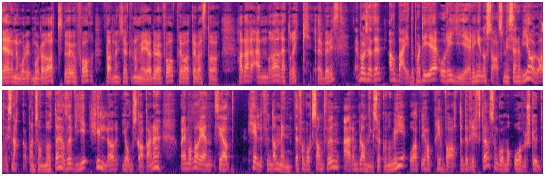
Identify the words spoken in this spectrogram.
irriterende moderat. Du er jo for blandingsøkonomi, og du er for private investorer. Har dere endra retorikk eh, bevisst? Arbeiderpartiet og regjeringen og statsministeren, vi har jo aldri snakka på en sånn måte. Altså, Vi hyller jobbskaperne. Og jeg må bare igjen si at hele fundamentet for vårt samfunn er en blandingsøkonomi, og at vi har private bedrifter som går med overskudd.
